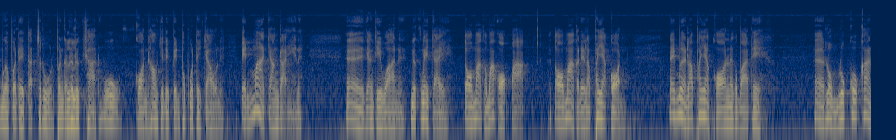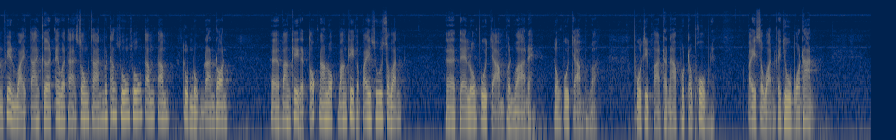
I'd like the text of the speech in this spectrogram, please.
เมื่อเพิ่นได้ตัดสรูปเพิ่นก็ระลึกชาติโอ้ก่อนเท่าจะได้เป็นพระพุทธเจ้าเนี่ยเป็นมาจังไดเนี่ย อย่างที่วานนึกในใจ ต่อมากก็มาออกปาก ต่อมากก็ได้รับพยากรณ์ได้เมื่อรับพยากรณ์แล้วก็บาดเทล่มลุกโคกข้านเพี้ยนไหวตายเกิดในวัฏทรงสารมาทั้งสูงสูงต่ำต่ำกลุ่มหนุ่มดานรอนบางที่ก็ตกนรกบางที่ก็ไปสู่สวรรค์แต่หลวงปู่จามเพิ่นว่าเนี่ยหลวงปู่จามเพิ่นว่า ผู้ที่ปรารถนาพุทธภูมิเนี่ยไปสวรรค์ก็อยู่บ่อนั่น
